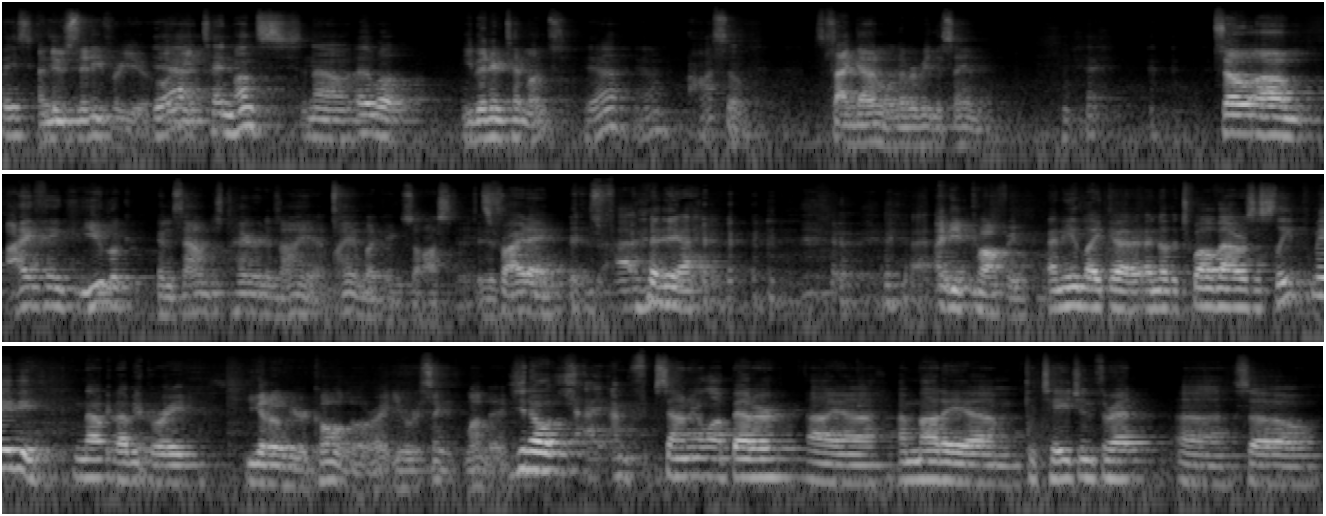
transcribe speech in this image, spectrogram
basically. A new city for you. Yeah, Well, ten months now. Uh, well, You've been here 10 months? yeah, yeah. Awesome. Saigon will never be the same. So um, I think you look and sound as tired as I am. I am like exhausted. It's Friday. it's Uh, yeah. I need coffee. I need like uh, another twelve hours of sleep, maybe. No, that'd be great. You got over your cold though, right? You were sick Monday. You know, I, I'm sounding a lot better. I uh, I'm not a um, contagion threat, uh, so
